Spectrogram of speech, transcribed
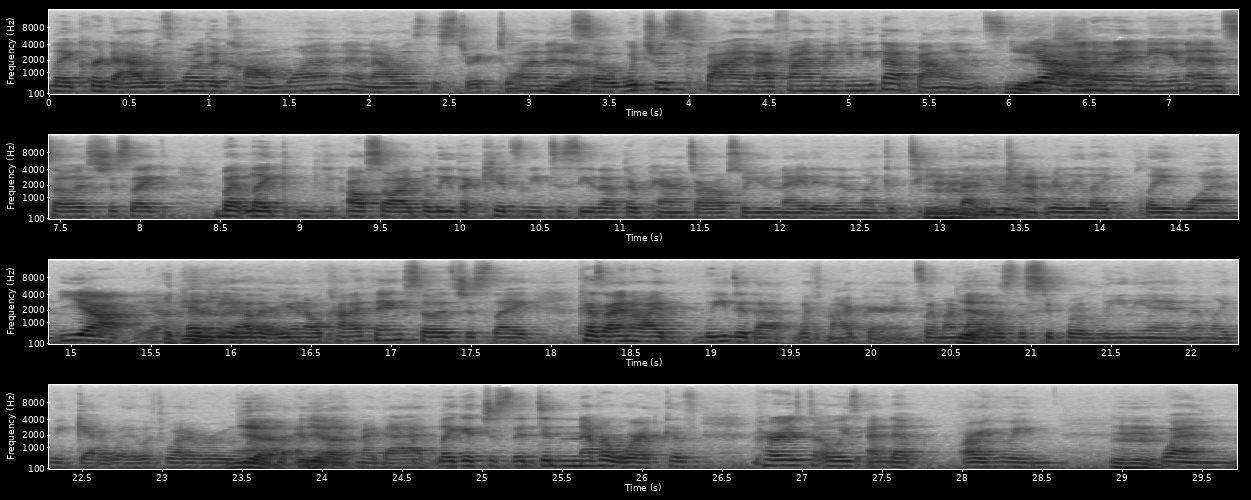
like her dad was more the calm one and I was the strict one and Yeah. so which was fine. I find like you need that balance. Yes. Yeah. You know what I mean? And so it's just like but like also I believe that kids need to see that their parents are also united and like a team Mhm. that you Mhm. can't really like play one Yeah, yeah. Agree. and the other, you know, kind of thing. So it's just like, cause I know I we did that with my parents. Like my Yeah. mom was the super lenient and like we get away with whatever we want. Yeah, and yeah. like my dad, like it just it didn't never work because parents always end up arguing Mm-hmm. when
